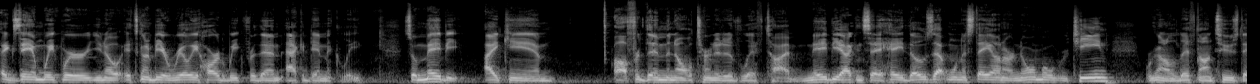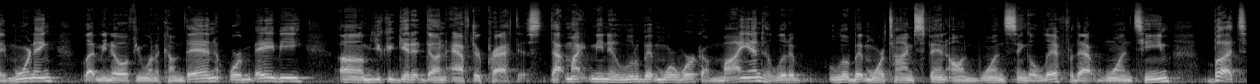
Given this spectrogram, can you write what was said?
exam week where you know it's going to be a really hard week for them academically. So maybe I can offer them an alternative lift time. Maybe I can say, hey, those that want to stay on our normal routine, we're going to lift on Tuesday morning. Let me know if you want to come then. Or maybe um, you could get it done after practice. That might mean a little bit more work on my end, a little, a little bit more time spent on one single lift for that one team. But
